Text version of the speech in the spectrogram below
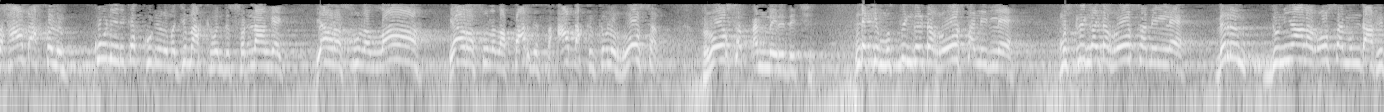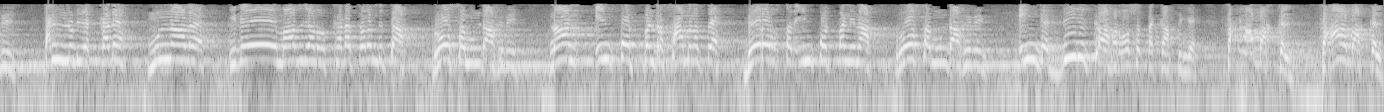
சஹாபாக்களும் கூடியிருக்க கூடிய மஜிமாக்கு வந்து சொன்னாங்க யார சூழல்லா யார ரசூலல்லாஹ் பாருங்க சஹாபாக்களுக்கு எவ்வளவு ரோஷம் ரோஷ தன்மை இருந்துச்சு. இன்னைக்கு முஸ்லிம்கள்ட்ட ரோஷம் இல்ல முஸ்லிம்கள்ட்ட ரோஷம் இல்ல வெறும் துணியால ரோஷம் உண்டாகுது. தன்னுடைய கடை முன்னால இதே மாதிரியான ஒரு கடை திறந்துட்டா ரோசம் உண்டாகுது. நான் இம்போர்ட் பண்ற சாமனத்தை வேறொருத்தர் இம்போர்ட் பண்ணினா ரோசம் உண்டாகுது. எங்க தீனுக்காக ரோஷத்தை சகாபாக்கள் சஹாபாக்கள் சஹாபாக்கள்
